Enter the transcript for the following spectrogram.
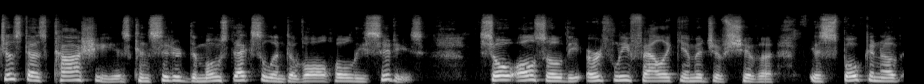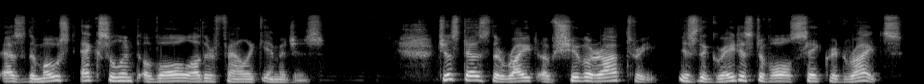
Just as Kashi is considered the most excellent of all holy cities, so also the earthly phallic image of Shiva is spoken of as the most excellent of all other phallic images. Just as the rite of Shivaratri is the greatest of all sacred rites,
